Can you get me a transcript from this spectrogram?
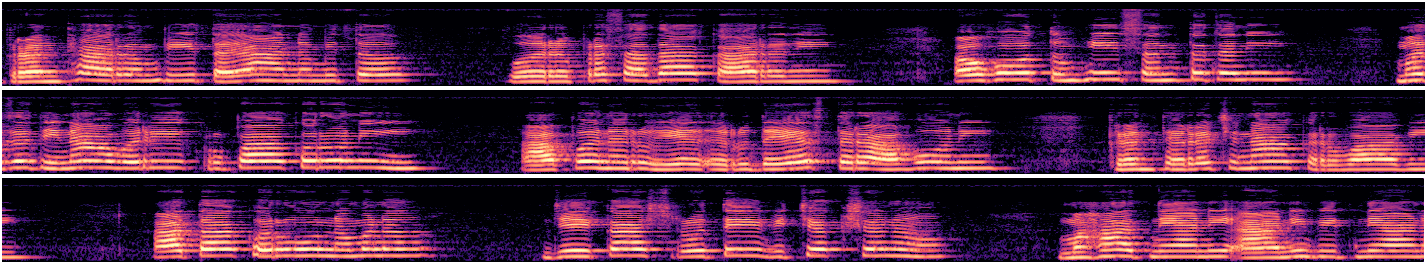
ग्रंथारंभी तयानमित वर प्रसादा कारणे अहो तुम्ही संततनी मज दिनावरी कृपा करोनी आपण हृदयस्थ राहोनी. ग्रंथरचना करवावी. आता करू नमन जे का श्रोते विचक्षण महाज्ञानी आणि विज्ञान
